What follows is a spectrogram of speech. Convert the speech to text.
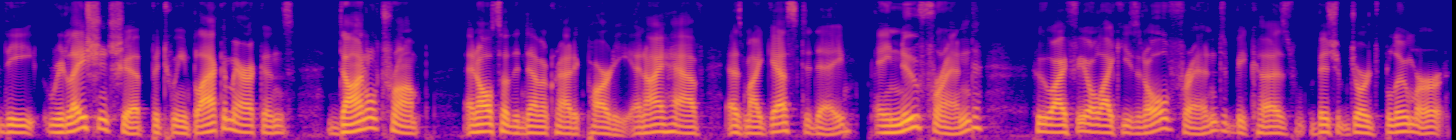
the relationship between black Americans, Donald Trump, and also the Democratic Party. And I have as my guest today a new friend who I feel like he's an old friend because Bishop George Bloomer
